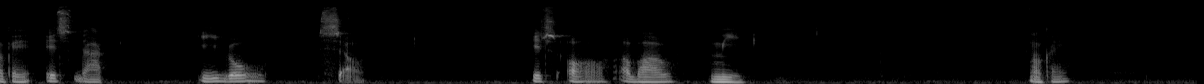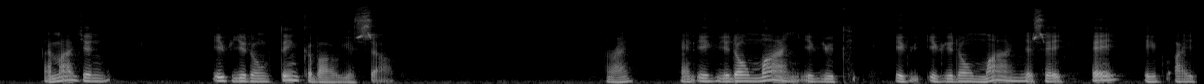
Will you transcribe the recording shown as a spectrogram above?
Okay, it's that ego self. It's all about me. Okay? Imagine if you don't think about yourself, right? And if you don't mind, if you th- if if you don't mind, just say, hey, if I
